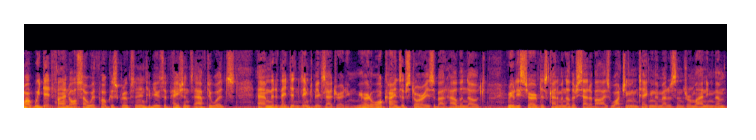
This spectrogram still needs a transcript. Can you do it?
what we did find also with focus groups and interviews of patients afterwards, um, that they didn't seem to be exaggerating. We heard all kinds of stories about how the note really served as kind of another set of eyes watching them taking their medicines, reminding them,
